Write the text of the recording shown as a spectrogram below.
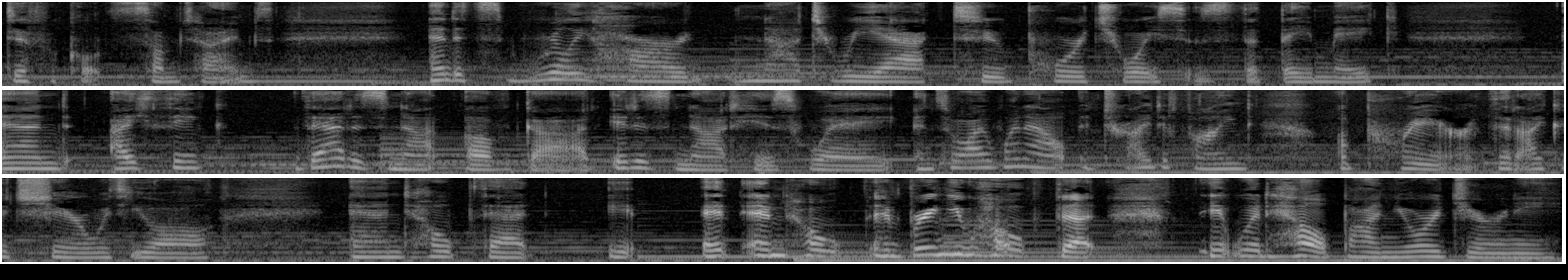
difficult sometimes. And it's really hard not to react to poor choices that they make. And I think that is not of God. It is not His way. And so I went out and tried to find a prayer that I could share with you all and hope that it, and, and hope and bring you hope that it would help on your journey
